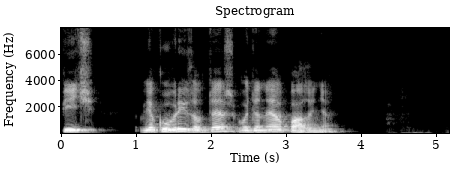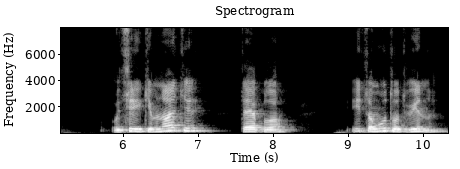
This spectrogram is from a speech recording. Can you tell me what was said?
піч, в яку врізав теж водяне опалення. У цій кімнаті тепло, і тому тут він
